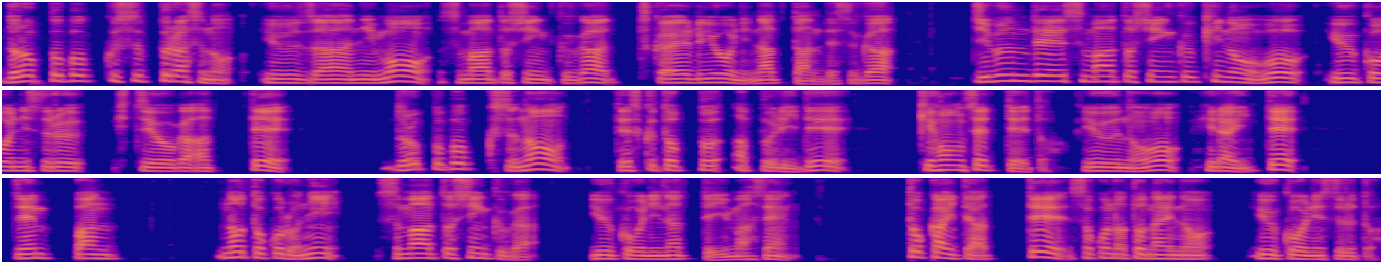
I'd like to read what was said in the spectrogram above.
ドロップボックスプラスのユーザーにもスマートシンクが使えるようになったんですが、自分でスマートシンク機能を有効にする必要があって、ドロップボックスのデスクトップアプリで基本設定というのを開いて、全般のところにスマートシンクが有効になっていませんと書いてあって、そこの隣の有効にすると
